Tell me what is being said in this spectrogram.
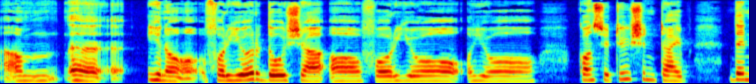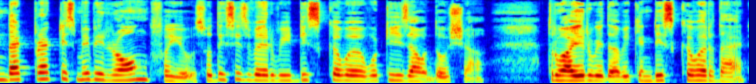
um, uh, you know for your dosha or for your your constitution type then that practice may be wrong for you so this is where we discover what is our dosha through ayurveda we can discover that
